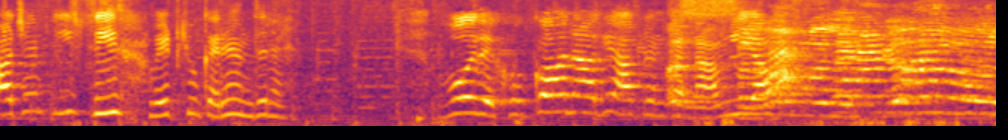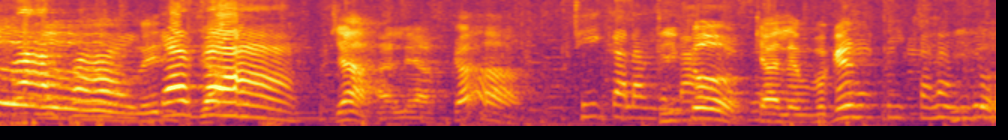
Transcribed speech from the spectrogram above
आ जाए प्लीज़ प्लीज़ वेट क्यों करें? अंदर है वो देखो कौन आ गया आपने उनका नाम लिया? कैसे हैं? क्या हाल है आपका? ठीक ठीक हो? क्या है? ठीक ठीक हो?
